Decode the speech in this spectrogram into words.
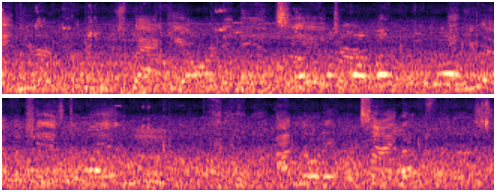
and you're in Purdue's backyard in the NCAA tournament, and you have a chance to win, I know they would sign up for this.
